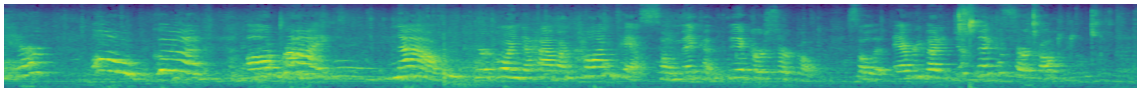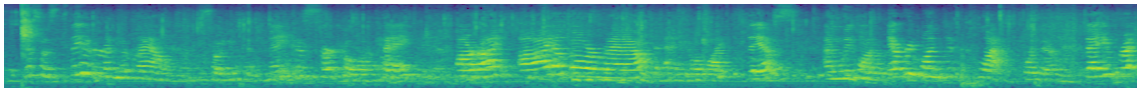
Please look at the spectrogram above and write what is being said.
there? Oh, good. All right. Now, we're going to have a contest, so make a bigger circle so that everybody, just make a circle. This is theater in the round, so you can make a circle, okay? All right, I'll go around and go like this, and we want everyone to clap for their favorite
